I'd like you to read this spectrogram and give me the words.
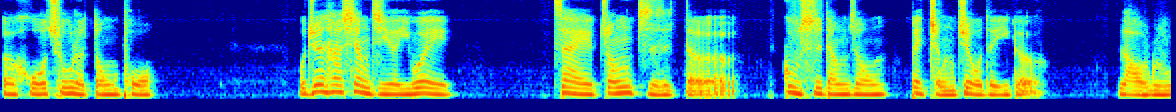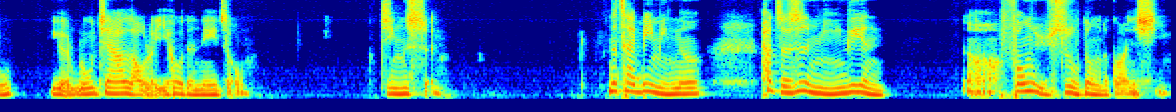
而活出了东坡。我觉得他像极了一位在庄子的故事当中被拯救的一个老儒，一个儒家老了以后的那种精神。那蔡璧明呢？他只是迷恋啊风雨树动的关系。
